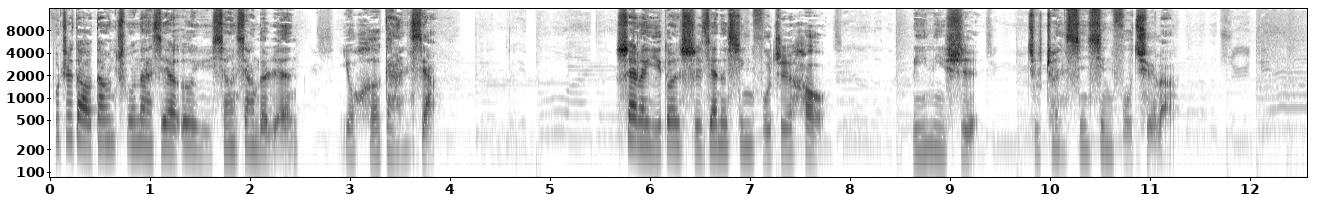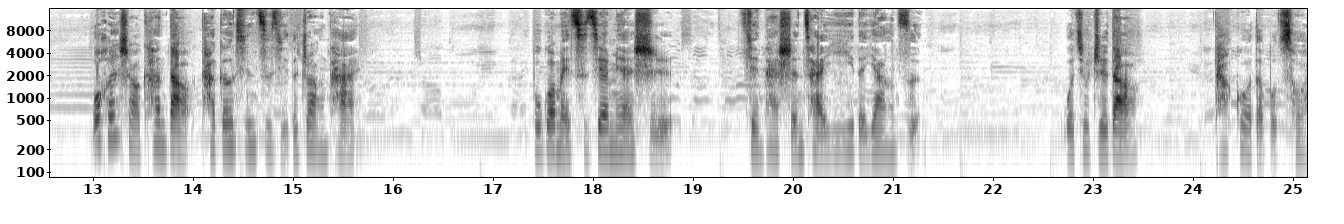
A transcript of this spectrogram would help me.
不知道当初那些恶语相向的人有何感想？晒了一段时间的幸福之后，李女士就专心幸福去了。我很少看到她更新自己的状态，不过每次见面时，见她神采奕奕的样子，我就知道她过得不错。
